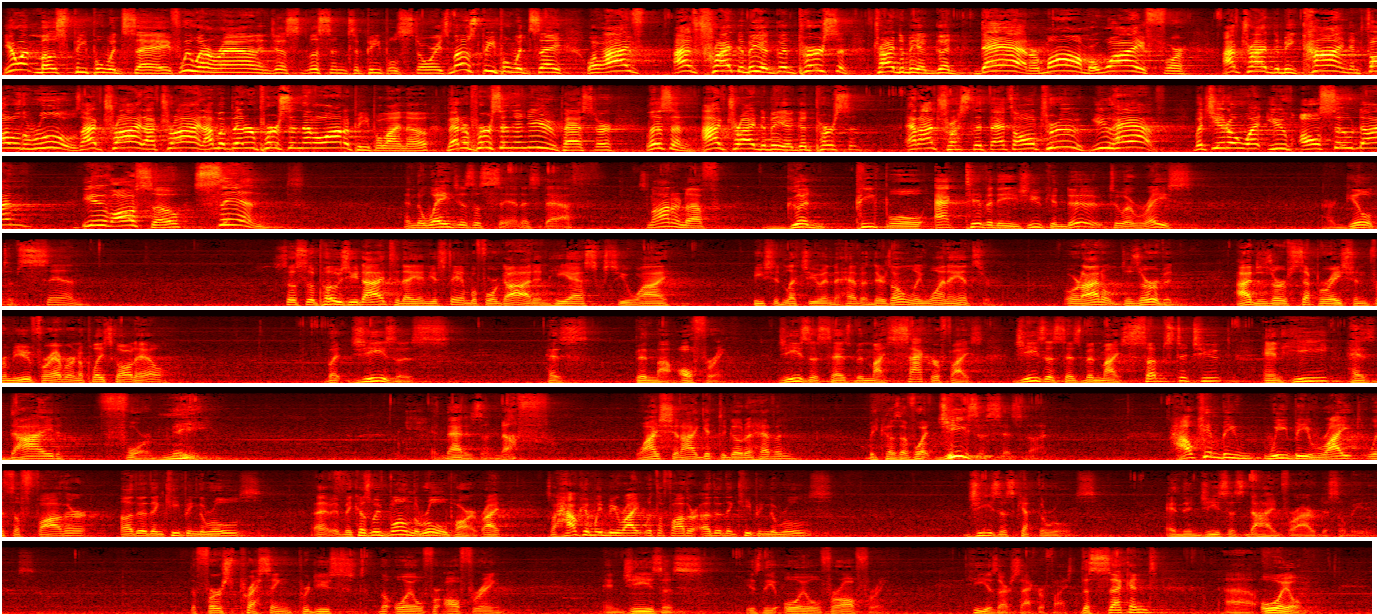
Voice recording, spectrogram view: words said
You know what most people would say? If we went around and just listened to people's stories, most people would say, Well, I've, I've tried to be a good person. I've tried to be a good dad or mom or wife or I've tried to be kind and follow the rules. I've tried, I've tried. I'm a better person than a lot of people I know. Better person than you, Pastor. Listen, I've tried to be a good person. And I trust that that's all true. You have. But you know what you've also done? You've also sinned. And the wages of sin is death. It's not enough good people activities you can do to erase our guilt of sin. So suppose you die today and you stand before God and He asks you why He should let you into heaven. There's only one answer Lord, I don't deserve it. I deserve separation from you forever in a place called hell. But Jesus has been my offering. Jesus has been my sacrifice. Jesus has been my substitute, and He has died for me. And that is enough. Why should I get to go to heaven? Because of what Jesus has done. How can be, we be right with the Father other than keeping the rules? Uh, because we've blown the rule part, right? So, how can we be right with the Father other than keeping the rules? Jesus kept the rules. and then Jesus died for our disobedience. The first pressing produced the oil for offering, and Jesus is the oil for offering. He is our sacrifice. The second uh, oil,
